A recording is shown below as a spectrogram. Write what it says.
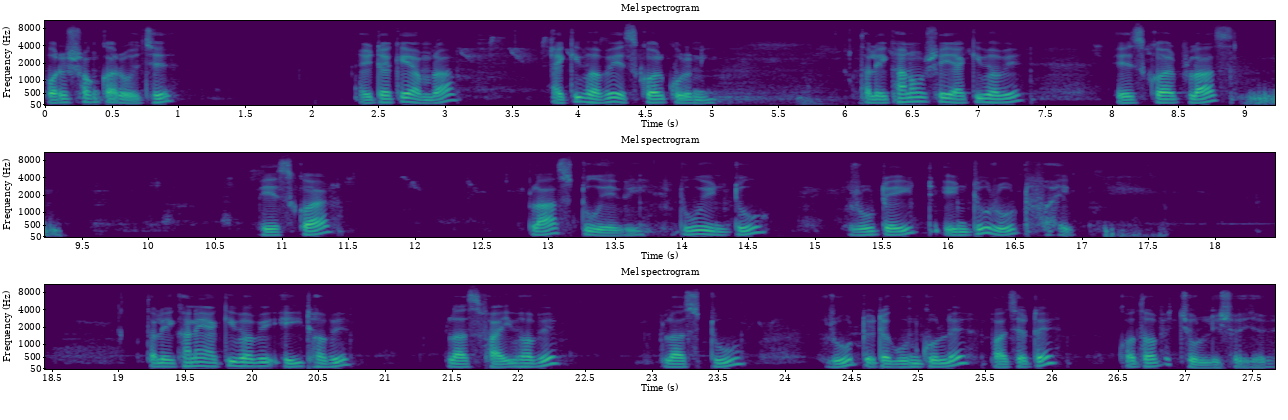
পরের সংখ্যা রয়েছে। এটাকে আমরা একইভাবে স্কোয়ার করে নিই। তাহলে এখানেও সেই একইভাবে A square plus B square plus two A B two into root eight into root five তাহলে এখানে একইভাবে এইট হবে প্লাস ফাইভ হবে প্লাস টু রুট এটা গুণ করলে পাঁচ আটে কত হবে? চল্লিশ হয়ে যাবে।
